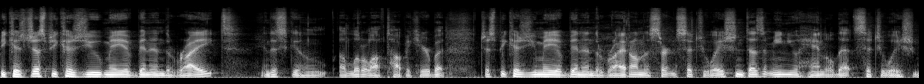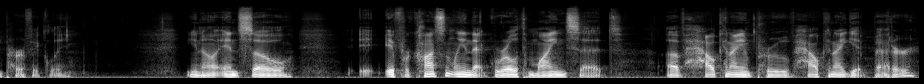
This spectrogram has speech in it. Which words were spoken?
because just because you may have been in the right and this is getting a little off topic here, but just because you may have been in the right on a certain situation doesn't mean you handled that situation perfectly. You know, and so if we're constantly in that growth mindset of how can I improve, how can I get better,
